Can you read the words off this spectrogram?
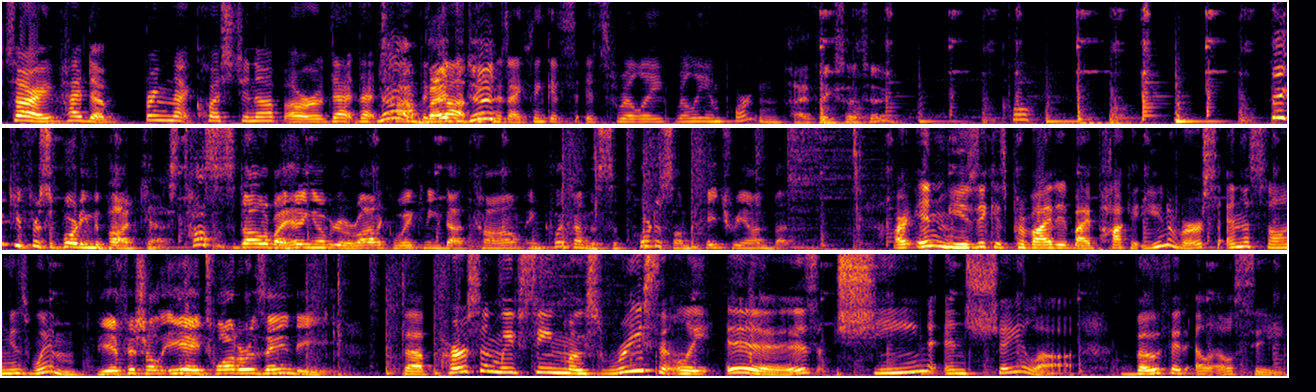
sorry, had to bring that question up or that, that No, topic up because I think it's it's really really important. I think so too. Cool. Thank you for supporting the podcast. Toss us a dollar by heading over to eroticawakening.com and click on the support us on Patreon button. Our in music is provided by Pocket Universe, and the song is Whim. The official EA twatter is Andy. The person we've seen most recently is Sheen and Shayla, both at LLC.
